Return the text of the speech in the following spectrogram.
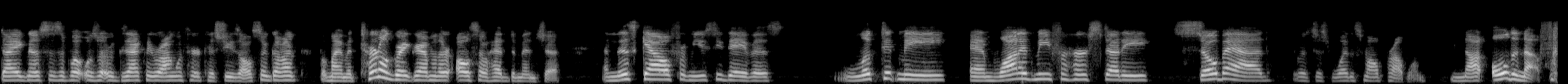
diagnosis of what was exactly wrong with her because she's also gone. But my maternal great grandmother also had dementia. And this gal from UC Davis looked at me and wanted me for her study so bad. There was just one small problem not old enough.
